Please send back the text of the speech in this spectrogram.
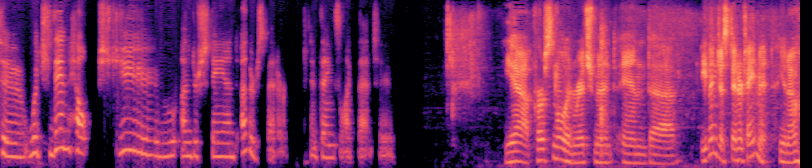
to which then helps you understand others better and things like that too. Yeah, personal enrichment and uh, even just entertainment, you know.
